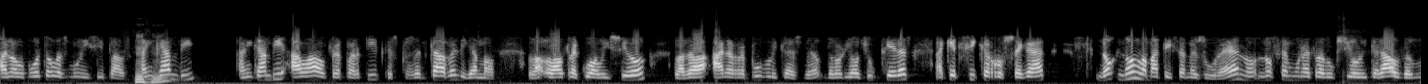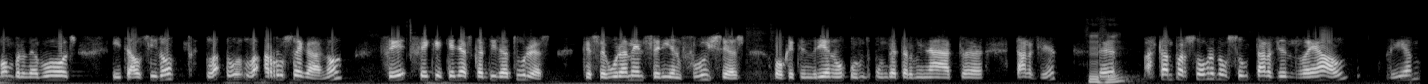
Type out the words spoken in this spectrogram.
en el vot a les municipals. Uh -huh. En canvi, en canvi, a l'altre partit que es presentava, diguem, l'altra coalició, la de Ara Repúbliques de, de l'Oriol Junqueras, aquest sí que ha arrossegat, no, no en la mateixa mesura, eh? no, no fem una traducció literal del nombre de vots i tal, sinó la, la, arrossegar, no? Fer, fer que aquelles candidatures que segurament serien fluixes o que tindrien un, un determinat eh, target, eh, uh -huh. estan per sobre del seu target real, diguem,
